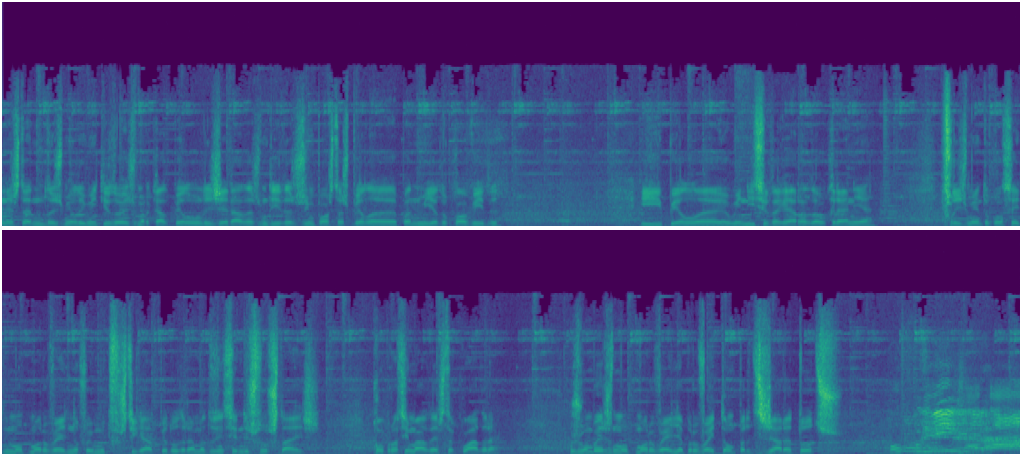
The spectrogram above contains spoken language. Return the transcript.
Neste ano de 2022, marcado pela aligeirada das medidas impostas pela pandemia do Covid e pelo início da guerra da Ucrânia, felizmente o Conselho de Montemoro Velho não foi muito fustigado pelo drama dos incêndios florestais. Com aproximado desta quadra, os bombeiros de Montemoro Velho aproveitam para desejar a todos um Feliz Natal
